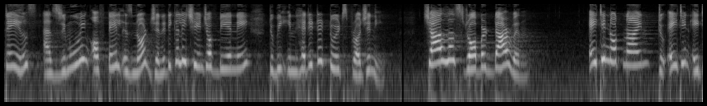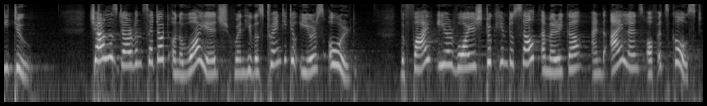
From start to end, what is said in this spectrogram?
tails as removing of tail is not genetically change of DNA to be inherited to its progeny. Charles Robert Darwin 1809 to 1882 Charles Darwin set out on a voyage when he was 22 years old. The five-year voyage took him to South America and the islands of its coast.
